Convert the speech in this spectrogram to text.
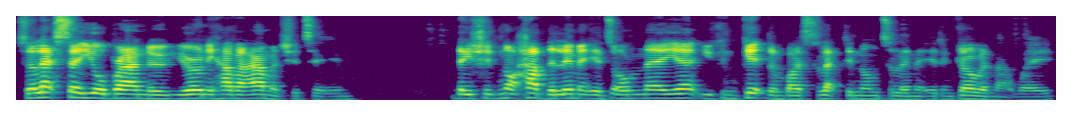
So let's say you're brand new, you only have an amateur team. They should not have the limiteds on there yet. You can get them by selecting onto limited and going that way.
